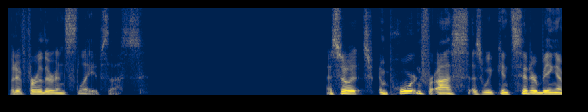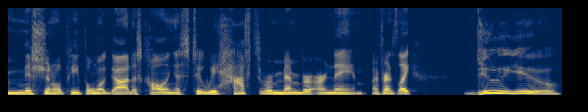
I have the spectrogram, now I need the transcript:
But it further enslaves us. And so it's important for us as we consider being a missional people and what God is calling us to, we have to remember our name. My friends, like, do you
